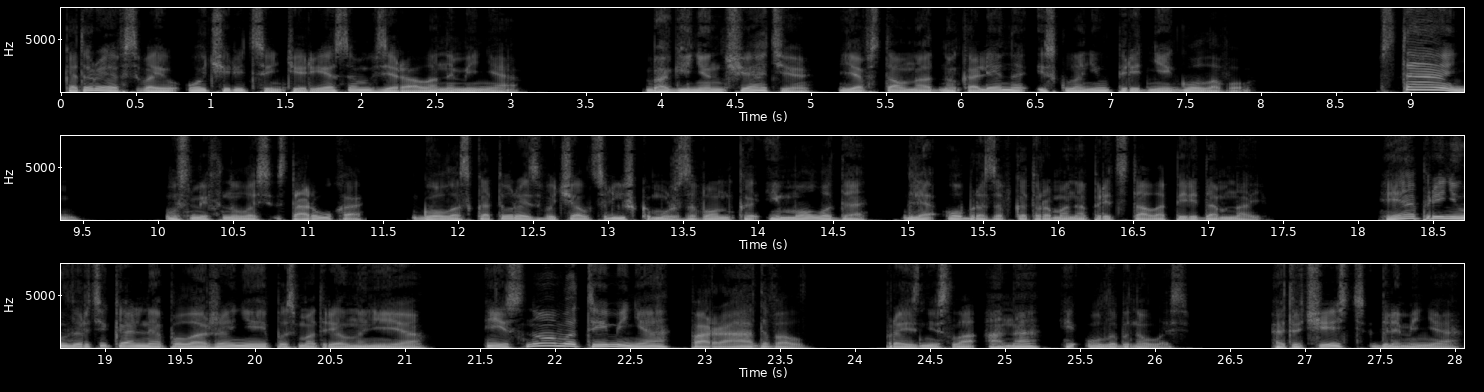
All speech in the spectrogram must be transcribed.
которая, в свою очередь, с интересом взирала на меня. «Богиня Нчати!» Я встал на одно колено и склонил перед ней голову. «Встань!» усмехнулась старуха, голос которой звучал слишком уж звонко и молодо для образа, в котором она предстала передо мной. Я принял вертикальное положение и посмотрел на нее. «И снова ты меня порадовал», произнесла она и улыбнулась. Это честь для меня.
